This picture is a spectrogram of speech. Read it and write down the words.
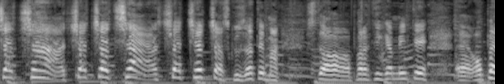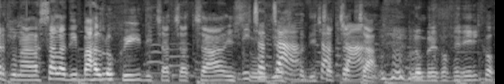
Cia cia cia, cia cia cia, cia. Scusate, ma sto praticamente. eh, ho aperto una sala di ballo qui di cia cia cia in Di studio. cia di cia cia cia. Lombrico Federico.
